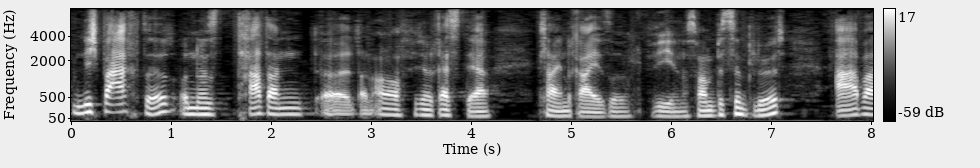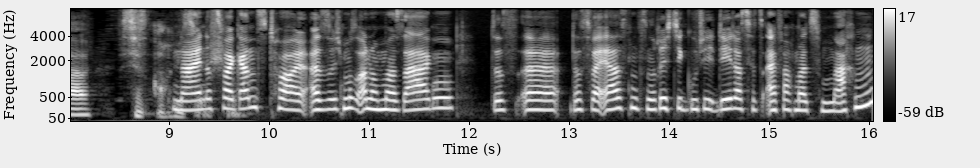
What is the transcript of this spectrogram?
nicht beachtet und das tat dann, äh, dann auch noch für den Rest der kleinen Reise weh. Das war ein bisschen blöd, aber ist jetzt auch nicht Nein, so das war ganz toll. Also ich muss auch noch mal sagen, das, äh, das war erstens eine richtig gute Idee, das jetzt einfach mal zu machen.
